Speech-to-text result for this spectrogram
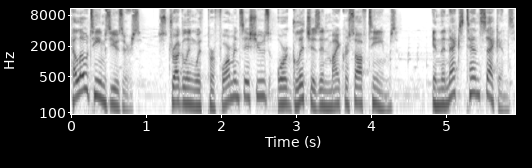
Hello Teams users, struggling with performance issues or glitches in Microsoft Teams. In the next 10 seconds,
